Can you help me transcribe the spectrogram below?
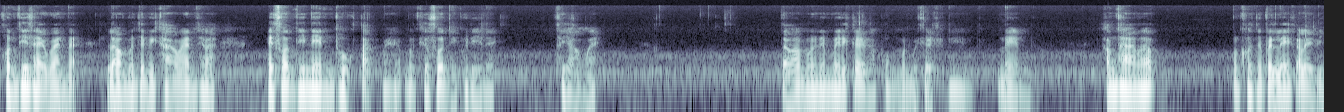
คนที่ใส่แว่นอะแล้วมันจะมีขาแว่นใช่ป่ะไอ้ส่วนที่เน้นถูกตัดไปมันคือส่วนนี้พอดีเลย สยองไหม แต่ว่าไม่ได้ไม่ได้เกิดกับผมมันไม่เกิดกับเนนเนนคำถามครับมันควรจะเป็นเลขอะไรดี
